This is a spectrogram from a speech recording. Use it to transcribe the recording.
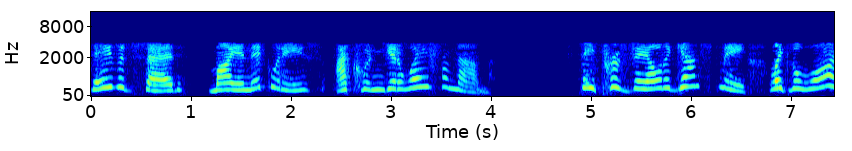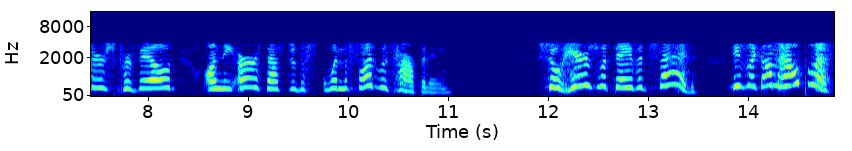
David said, My iniquities, I couldn't get away from them. They prevailed against me, like the waters prevailed on the earth after the, when the flood was happening. So here's what David said. He's like, I'm helpless.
